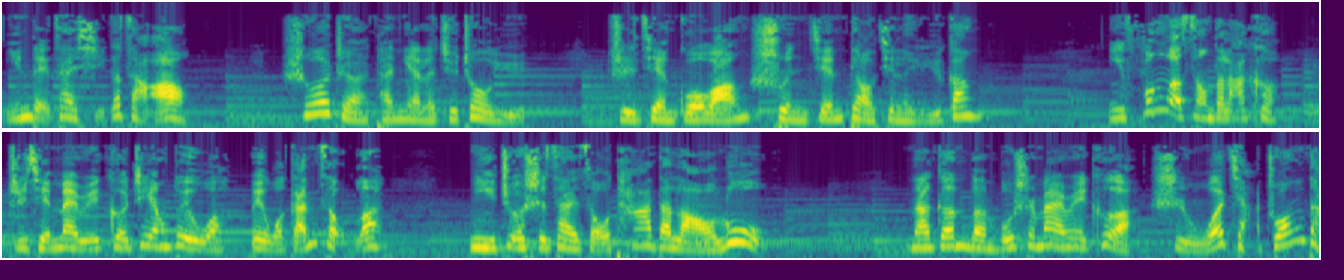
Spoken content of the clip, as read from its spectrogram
您得再洗个澡。说着，他念了句咒语，只见国王瞬间掉进了鱼缸。你疯了，桑德拉克！之前麦瑞克这样对我，被我赶走了。你这是在走他的老路。那根本不是麦瑞克，是我假装的。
